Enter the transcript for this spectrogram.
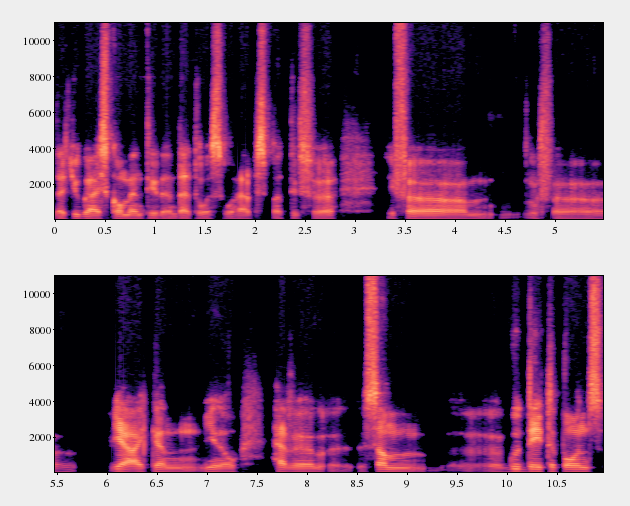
that you guys commented, and that also helps. But if if um, if yeah i can you know have a, some uh, good data points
